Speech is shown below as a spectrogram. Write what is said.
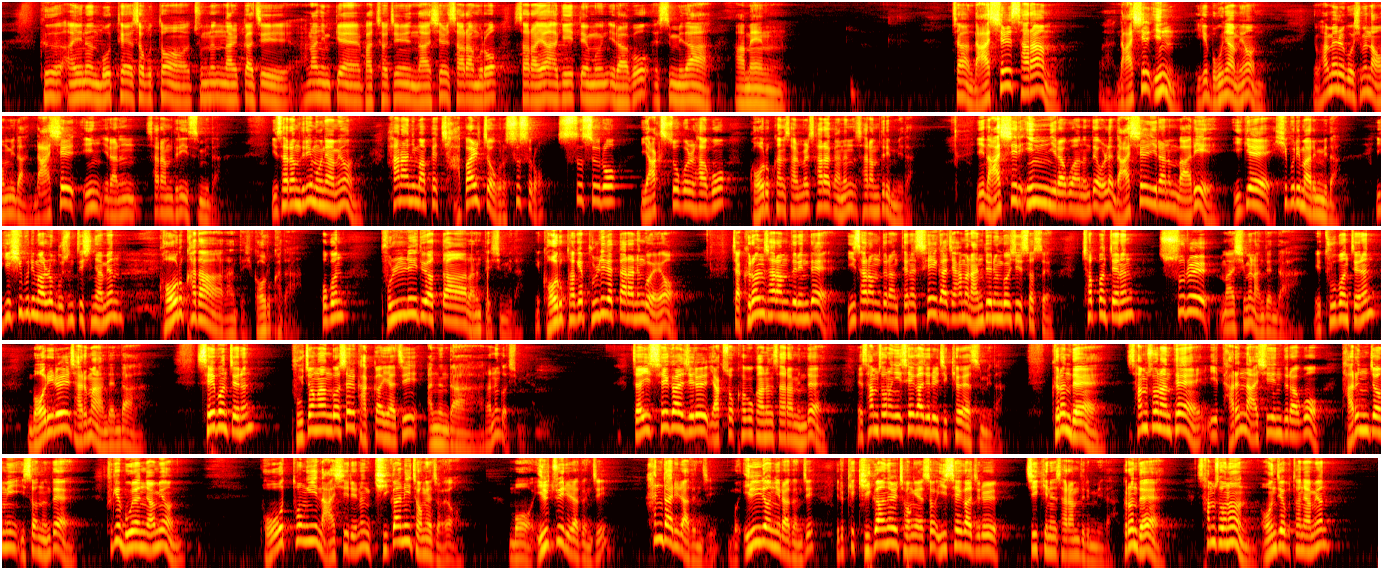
그 아이는 모태에서부터 죽는 날까지 하나님께 바쳐진 나실 사람으로 살아야 하기 때문이라고 했습니다. 아멘. 자, 나실 사람, 나실인 이게 뭐냐면 화면을 보시면 나옵니다. 나실인이라는 사람들이 있습니다. 이 사람들이 뭐냐면 하나님 앞에 자발적으로 스스로 스스로 약속을 하고 거룩한 삶을 살아가는 사람들입니다. 이 나실인이라고 하는데 원래 나실이라는 말이 이게 히브리 말입니다. 이게 히브리 말로 무슨 뜻이냐면 거룩하다라는 뜻이 거룩하다. 혹은 분리되었다라는 뜻입니다. 거룩하게 분리됐다라는 거예요. 자, 그런 사람들인데 이 사람들한테는 세 가지 하면 안 되는 것이 있었어요. 첫 번째는 술을 마시면 안 된다. 두 번째는 머리를 자르면 안 된다. 세 번째는 부정한 것을 가까이 하지 않는다라는 것입니다. 자, 이 세 가지를 약속하고 가는 사람인데 삼손은 이 세 가지를 지켜야 했습니다. 그런데 삼손한테 이 다른 나시인들하고 다른 점이 있었는데 그게 뭐였냐면 보통 이 나시리는 기간이 정해져요. 뭐 일주일이라든지 한 달이라든지 뭐 1년이라든지 이렇게 기간을 정해서 이 세 가지를 지키는 사람들입니다. 그런데 삼손은 언제부터냐면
